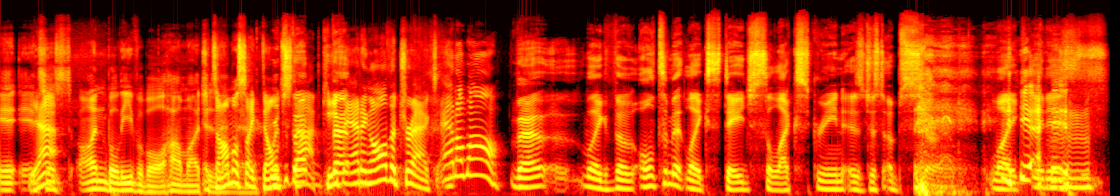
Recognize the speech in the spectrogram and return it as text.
it, it's Yeah. just unbelievable how much. It's is in almost there. like don't Which stop. that- Keep that- adding all the tracks. Add them all. That like the ultimate like stage select screen is just absurd. like Yeah, it is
